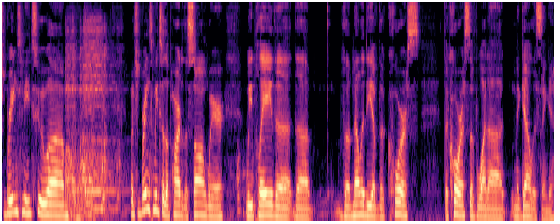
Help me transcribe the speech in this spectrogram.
which brings me to um, which brings me to the part of the song where we play the the the melody of the chorus the chorus of what uh, Miguel is singing.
